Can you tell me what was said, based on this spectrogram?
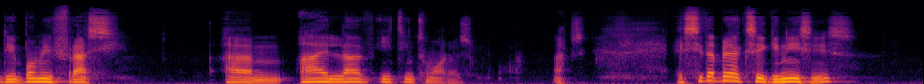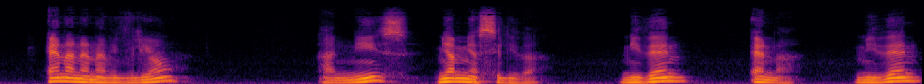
την επόμενη φράση. Um, I love eating tomatoes. Εντάξει. Εσύ θα πρέπει να ξεκινήσεις έναν ένα βιβλίο, ανείς μια μια σελίδα. 0, 1, 0,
